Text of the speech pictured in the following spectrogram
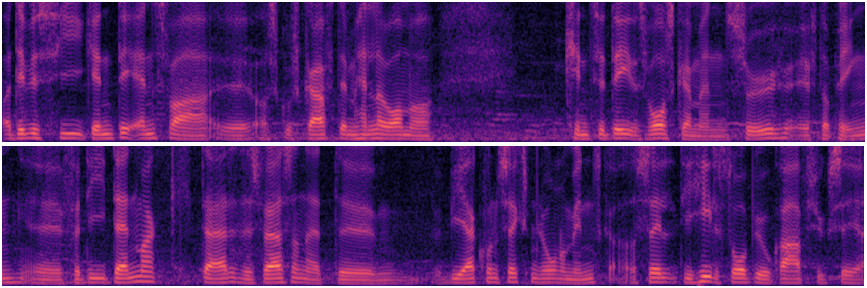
Og det vil sige igen, det ansvar øh, at skulle skaffe dem handler jo om at kende til dels, hvor skal man søge efter penge. Øh, fordi i Danmark, der er det desværre sådan, at øh, vi er kun 6 millioner mennesker, og selv de helt store biografsucceser,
